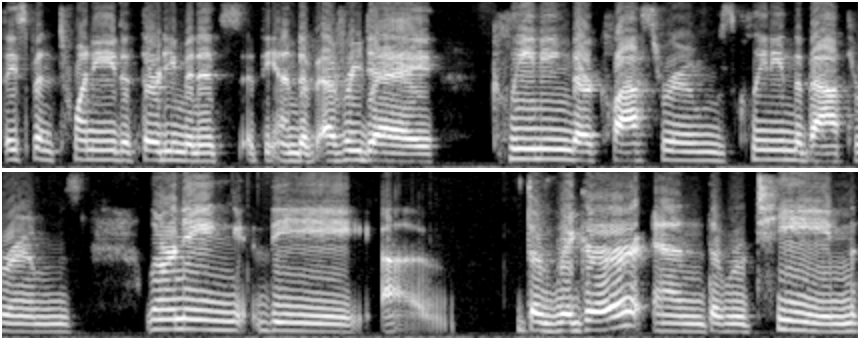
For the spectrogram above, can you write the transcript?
they spend 20 to 30 minutes at the end of every day cleaning their classrooms, cleaning the bathrooms, learning the um, the rigor and the routine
